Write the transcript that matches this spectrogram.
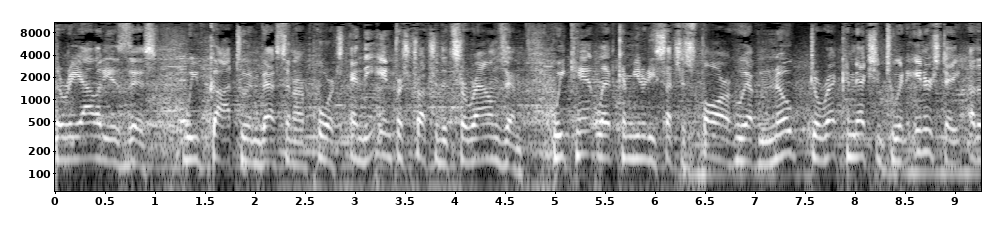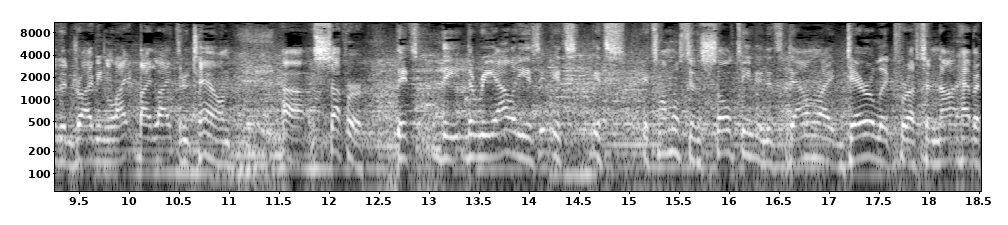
The reality is this: we've got to invest in our ports and the infrastructure that surrounds them. We can't let communities such as Pharr, who have no direct connection to an interstate other than driving light by light through town, uh, suffer. It's, the the reality is it's it's it's almost insulting and it's downright derelict for us to not have a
